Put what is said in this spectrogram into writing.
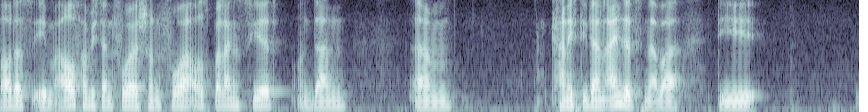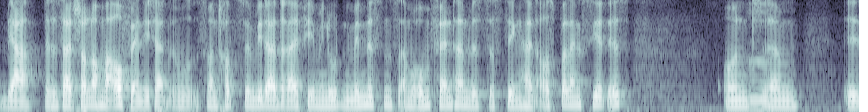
baue das eben auf, habe ich dann vorher schon vor ausbalanciert und dann ähm, kann ich die dann einsetzen. Aber die, ja, das ist halt schon nochmal aufwendig. Da muss man trotzdem wieder drei, vier Minuten mindestens am Rumfentern, bis das Ding halt ausbalanciert ist. Und mhm. ähm,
